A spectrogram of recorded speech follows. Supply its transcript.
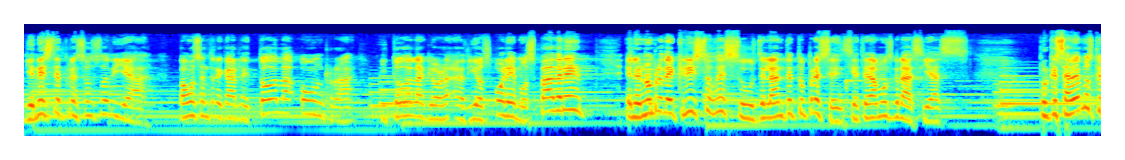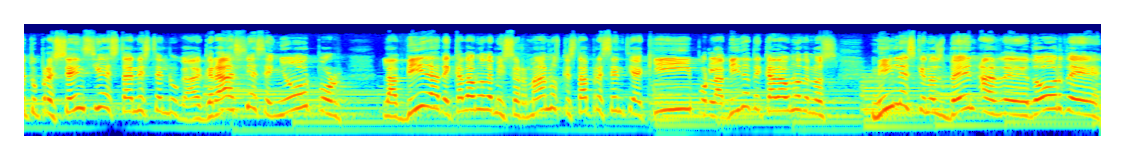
Y en este precioso día vamos a entregarle toda la honra y toda la gloria a Dios. Oremos, Padre, en el nombre de Cristo Jesús, delante de tu presencia, te damos gracias. Porque sabemos que tu presencia está en este lugar. Gracias, Señor, por la vida de cada uno de mis hermanos que está presente aquí, por la vida de cada uno de los miles que nos ven alrededor de,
